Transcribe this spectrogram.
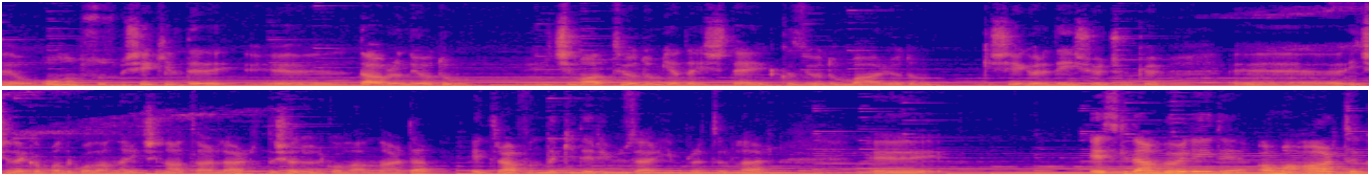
e, olumsuz bir şekilde e, davranıyordum. İçime atıyordum ya da işte kızıyordum, bağırıyordum. Kişiye göre değişiyor çünkü. Ee, içine kapanık olanlar içine atarlar, dışa dönük olanlar da etrafındakileri üzer, yıpratırlar. Ee, eskiden böyleydi ama artık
